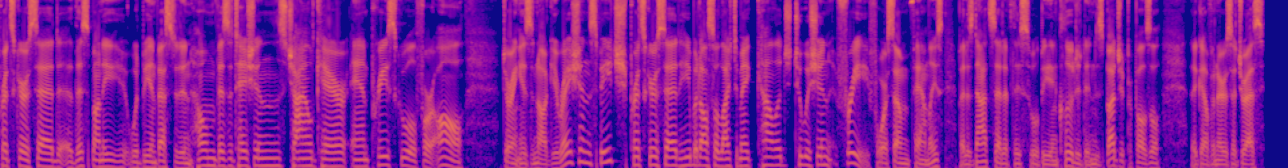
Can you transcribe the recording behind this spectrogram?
Pritzker said this money would be invested in home visitations, childcare, and preschool for all. During his inauguration speech, Pritzker said he would also like to make college tuition free for some families, but has not said if this will be included in his budget proposal. The governor's address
